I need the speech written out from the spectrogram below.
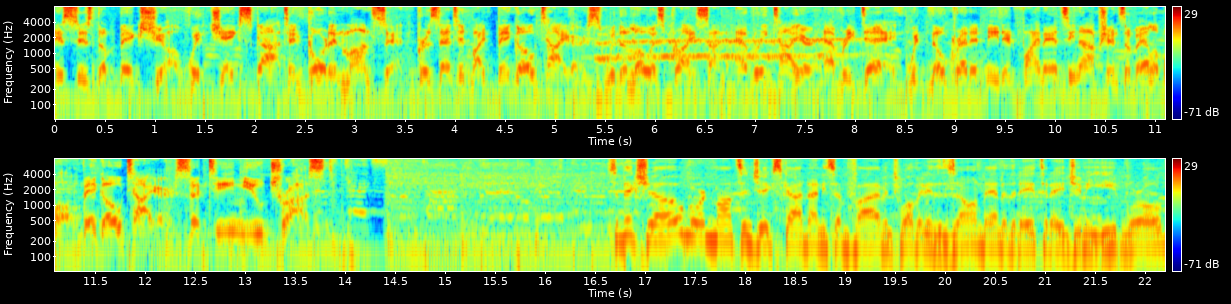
This is The Big Show with Jake Scott and Gordon Monson, presented by Big O Tires, with the lowest price on every tire every day, with no credit needed financing options available. Big O Tires, the team you trust. It's a big show. Gordon Monson, Jake Scott, 97.5 and 1280 The Zone. Band of the day today, Jimmy Eat World.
